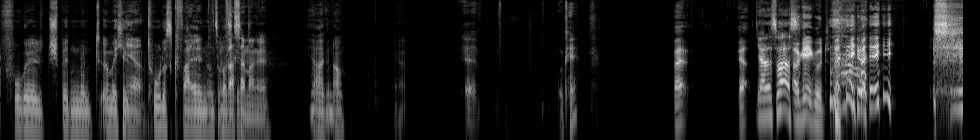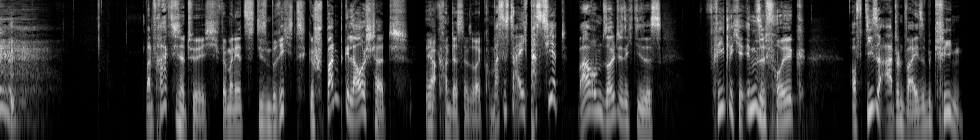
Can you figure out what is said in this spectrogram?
Vogelspinnen und irgendwelche Ja. Todesquallen und Und sowas gibt. Wassermangel. Ja, genau. Okay. Ja, das war's. Okay, gut. man fragt sich natürlich, wenn man jetzt diesen Bericht gespannt gelauscht hat, Ja. wie konnte es denn so weit kommen? Was ist da eigentlich passiert? Warum sollte sich dieses friedliche Inselvolk auf diese Art und Weise bekriegen?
